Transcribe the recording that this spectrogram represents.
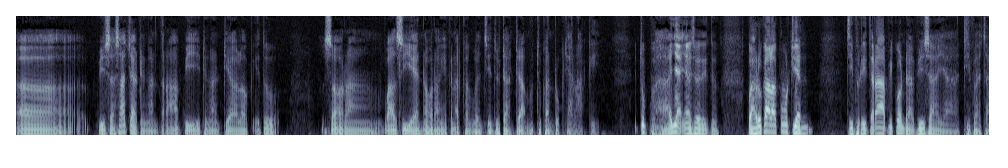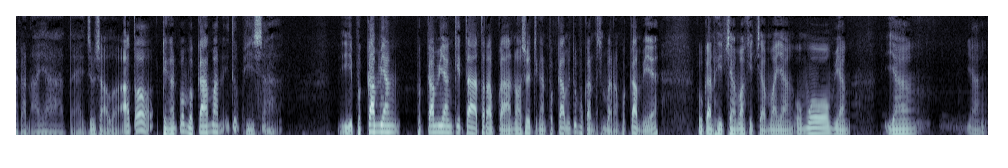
eh, bisa saja dengan terapi, dengan dialog itu seorang pasien orang yang kena gangguan jin itu sudah tidak membutuhkan rukyah lagi. Itu banyak yang seperti itu. Baru kalau kemudian diberi terapi kok tidak bisa? Ya dibacakan ayat. Nah, itu insya Allah. Atau dengan pembekaman itu bisa. Di bekam yang bekam yang kita terapkan maksudnya dengan bekam itu bukan sembarang bekam ya. Bukan hijamah hijamah yang umum yang yang yang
